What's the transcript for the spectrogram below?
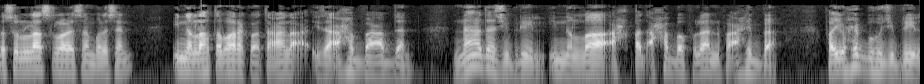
রসুল্লাহ সাল্লাম বলেছেন ইন আল্লাহ তবারক ইজা আহাব্বা আবদান। নাদা জিব্রিল ইন্নআল্লাহ আহকাদ আহাব্বা ফুলান আহিব্বা ফাইহিব্বুহু জিব্রিল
